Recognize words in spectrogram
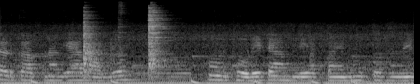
ਤੜਕਾ ਆਪਣਾ ਗਿਆ ਲੱਗ ਹੁਣ ਥੋੜੇ ਟਾਈਮ ਲਈ ਆਪਾਂ ਇਹਨੂੰ ਤੋਂ ਦਿੰਦੇ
